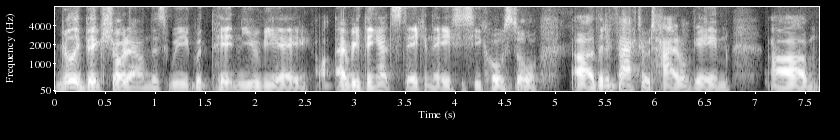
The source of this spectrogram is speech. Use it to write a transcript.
really big showdown this week with Pitt and UVA. Everything at stake in the ACC Coastal, uh, the de facto title game. Um,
